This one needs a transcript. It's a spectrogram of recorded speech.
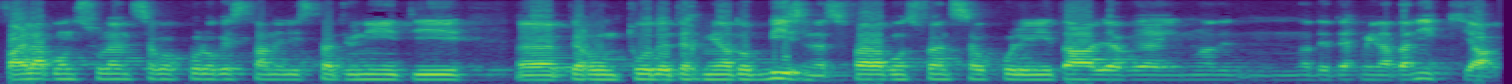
Fai la consulenza con quello che sta negli Stati Uniti eh, per un tuo determinato business, fai la consulenza con quello in Italia per una, de- una determinata nicchia,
